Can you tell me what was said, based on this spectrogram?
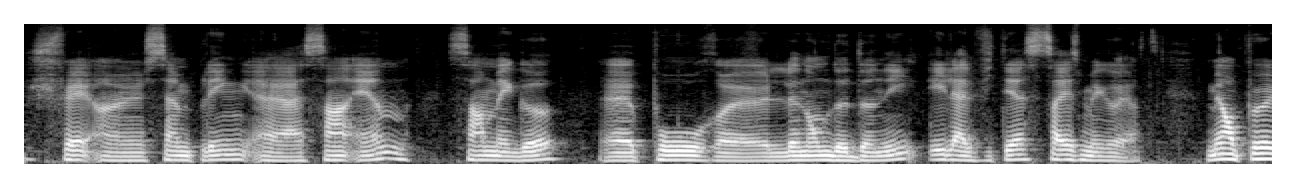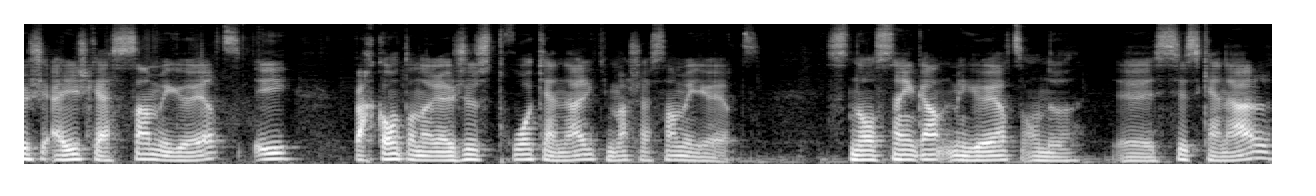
je fais un sampling à 100 M, 100 mégas pour euh, le nombre de données et la vitesse 16 MHz. Mais on peut aller jusqu'à 100 MHz et par contre, on aurait juste trois canaux qui marchent à 100 MHz. Sinon, 50 MHz, on a 6 euh, canaux.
